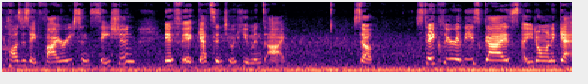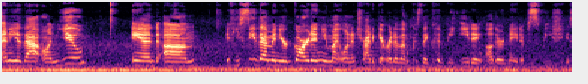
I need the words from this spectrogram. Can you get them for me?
causes a fiery sensation if it gets into a human's eye. So stay clear of these guys. You don't want to get any of that on you. And um, if you see them in your garden, you might want to try to get rid of them because they could be eating other native species.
